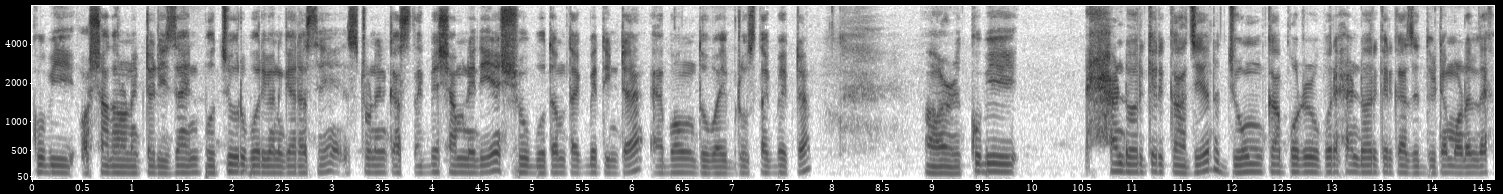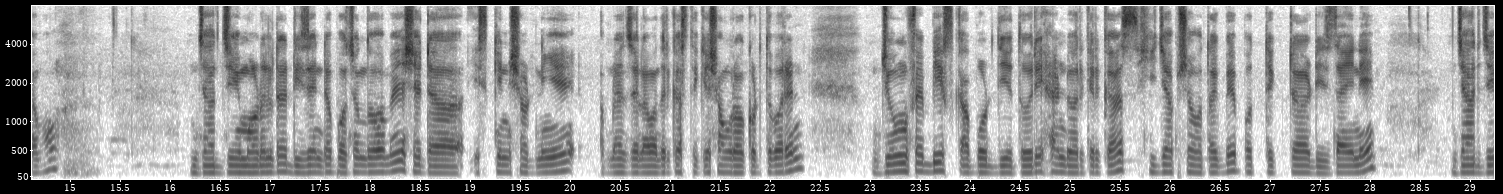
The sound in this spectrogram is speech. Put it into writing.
খুবই অসাধারণ একটা ডিজাইন, প্রচুর পরিমাণ গ্যার আছে। স্টোনের কাজ থাকবে সামনে দিয়ে, শু বোতাম থাকবে তিনটা এবং দুবাই ব্রুজ থাকবে একটা। আর খুবই হ্যান্ডওয়ার্কের কাজের, জুম কাপড়ের উপরে হ্যান্ডওয়ার্কের কাজের দুইটা মডেল দেখাবো। যার যে মডেলটা, ডিজাইনটা পছন্দ হবে, সেটা স্ক্রিনশট নিয়ে আপনারা চাইলে আমাদের কাছ থেকে সংগ্রহ করতে পারেন। জুম ফেব্রিক্স কাপড় দিয়ে তৈরি হ্যান্ডওয়ার্কের কাজ হিজাব সহ থাকবে প্রত্যেকটা ডিজাইনে যার যে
